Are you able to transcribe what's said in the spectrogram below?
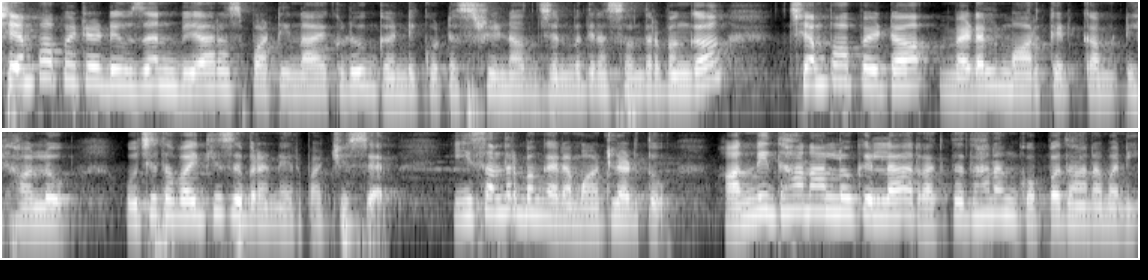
చెంపాపేట డివిజన్ బీఆర్ఎస్ పార్టీ నాయకుడు గండికుట శ్రీనాథ్ జన్మదిన సందర్భంగా చెంపాపేట మెడల్ మార్కెట్ కమిటీ హాల్లో ఉచిత వైద్య శిబిరాన్ని ఏర్పాటు చేశారు. ఈ సందర్భంగా ఆయన మాట్లాడుతూ అన్ని దానాల్లోకెల్లా రక్తదానం గొప్పదానమని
